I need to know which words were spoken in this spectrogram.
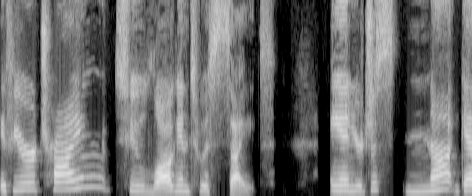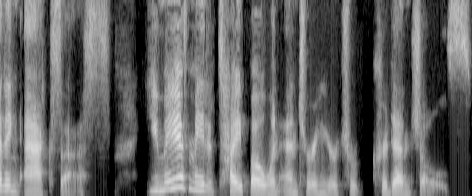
if you're trying to log into a site and you're just not getting access, you may have made a typo when entering your tr- credentials.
